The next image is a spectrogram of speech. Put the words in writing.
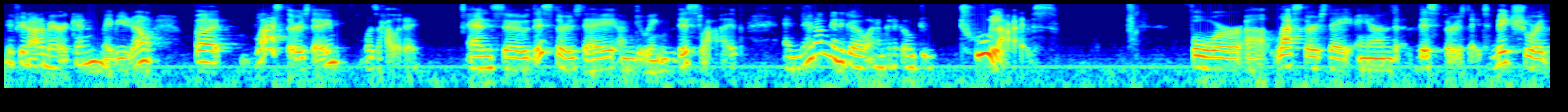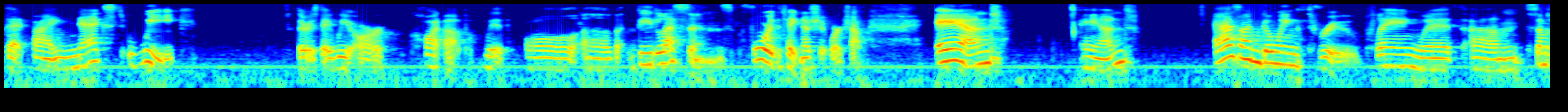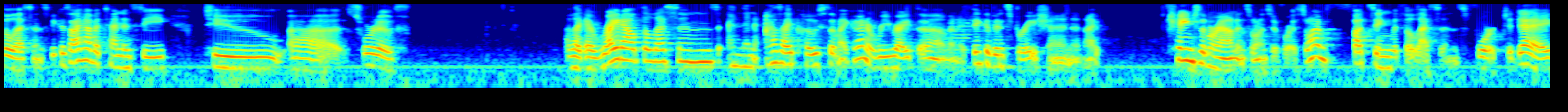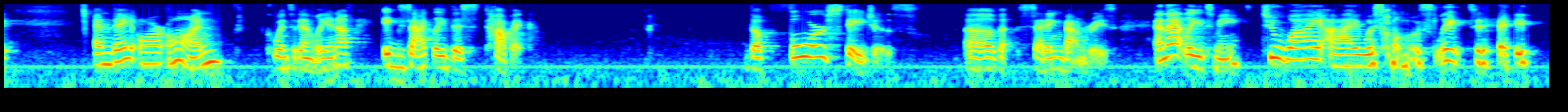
if you're not American, maybe you don't, but last Thursday was a holiday. And so this Thursday, I'm doing this live. And then I'm going to go and I'm going to go do two lives for uh, last Thursday and this Thursday to make sure that by next week, Thursday, we are caught up with all of the lessons for the Take No Shit workshop. And, and as I'm going through playing with um, some of the lessons, because I have a tendency to uh, sort of like I write out the lessons and then as I post them, I kind of rewrite them and I think of inspiration and I change them around and so on and so forth. So I'm futzing with the lessons for today. And they are on, coincidentally enough, exactly this topic the four stages of setting boundaries. And that leads me to why I was almost late today.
